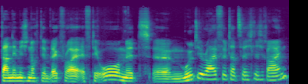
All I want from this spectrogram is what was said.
Dann nehme ich noch den Blackfriar FTO mit äh, Multi-Rifle tatsächlich rein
